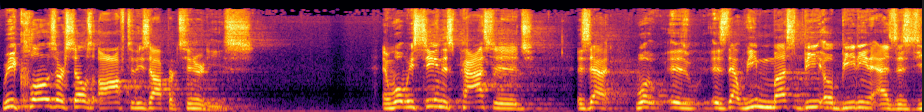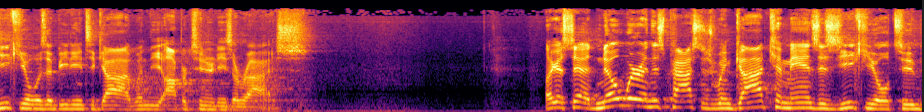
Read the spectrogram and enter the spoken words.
we close ourselves off to these opportunities. And what we see in this passage is that what is, is that we must be obedient as Ezekiel was obedient to God when the opportunities arise. Like I said, nowhere in this passage when God commands Ezekiel to,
